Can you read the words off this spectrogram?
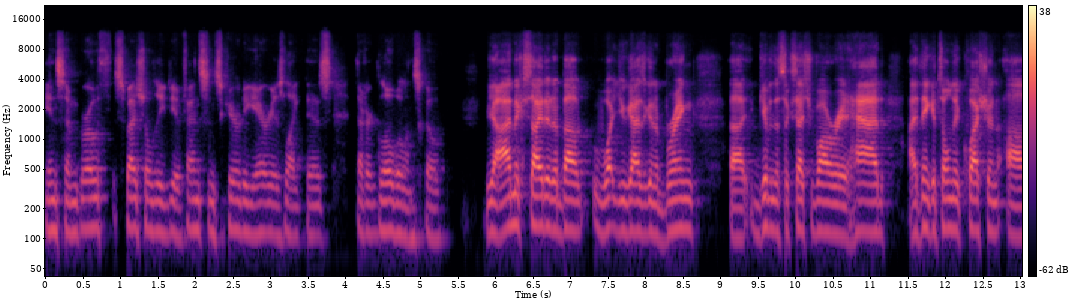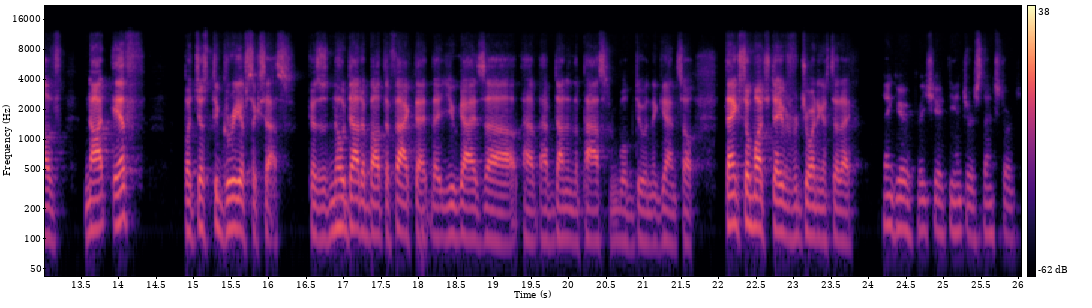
in some growth specialty defense and security areas like this that are global in scope. Yeah, I'm excited about what you guys are going to bring. Uh, given the success you've already had, I think it's only a question of not if, but just degree of success because there's no doubt about the fact that that you guys uh, have have done in the past and will do it again. So, thanks so much, David, for joining us today. Thank you. Appreciate the interest. Thanks, George.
